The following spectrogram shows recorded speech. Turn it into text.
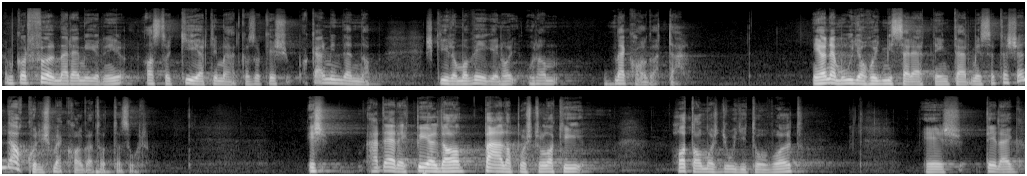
Amikor fölmerem írni azt, hogy kiért imádkozok, és akár minden nap, és kírom a végén, hogy Uram, meghallgattál. Néha nem úgy, ahogy mi szeretnénk természetesen, de akkor is meghallgatott az Úr. És hát erre egy példa Pálapostól, aki hatalmas gyógyító volt, és tényleg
